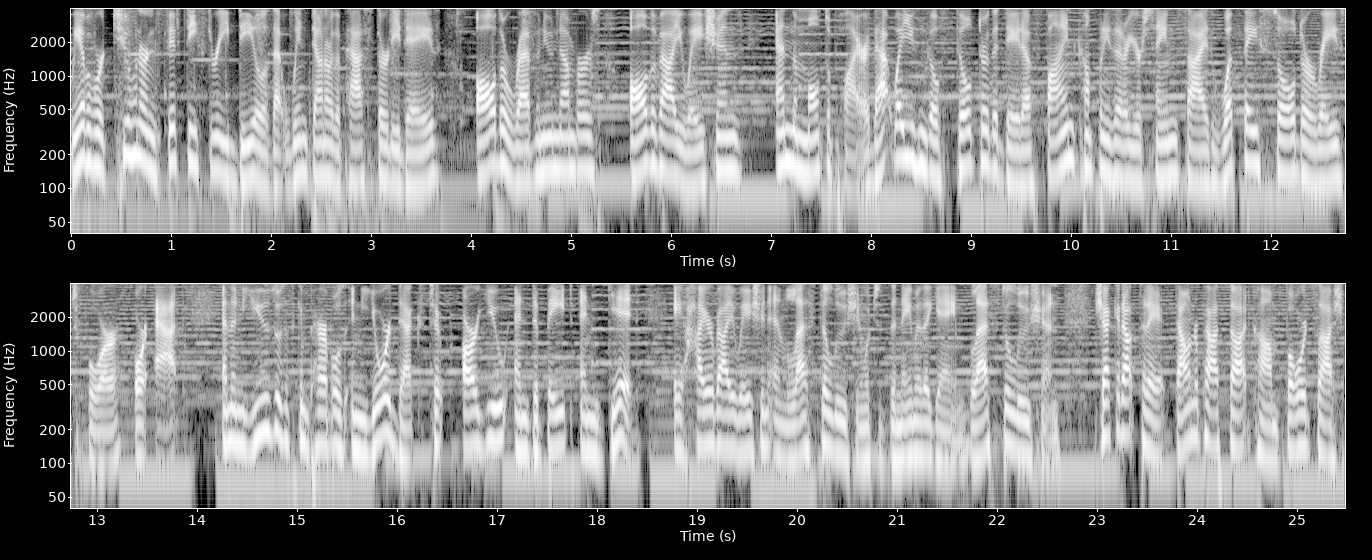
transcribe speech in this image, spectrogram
We have over 253 deals that went down over the past 30 days, all the revenue numbers, all the valuations, and the multiplier. That way, you can go filter the data, find companies that are your same size, what they sold or raised for or at, and then use those as comparables in your decks to argue and debate and get a higher valuation and less dilution, which is the name of the game, less dilution. Check it out today at founderpath.com forward slash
